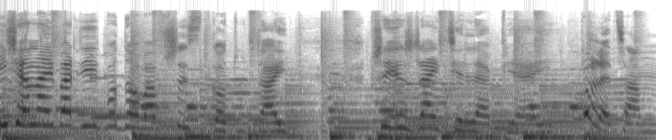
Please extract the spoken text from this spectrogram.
Mi się najbardziej podoba wszystko tutaj. Przyjeżdżajcie lepiej. Polecam.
